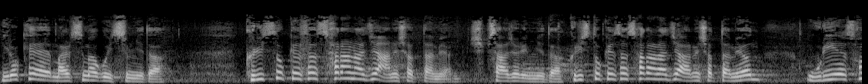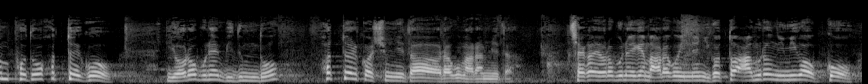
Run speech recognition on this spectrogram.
이렇게 말씀하고 있습니다. 그리스도께서 살아나지 않으셨다면 14절입니다. 그리스도께서 살아나지 않으셨다면 우리의 선포도 헛되고 여러분의 믿음도 헛될 것입니다. 라고 말합니다. 제가 여러분에게 말하고 있는 이것도 아무런 의미가 없고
